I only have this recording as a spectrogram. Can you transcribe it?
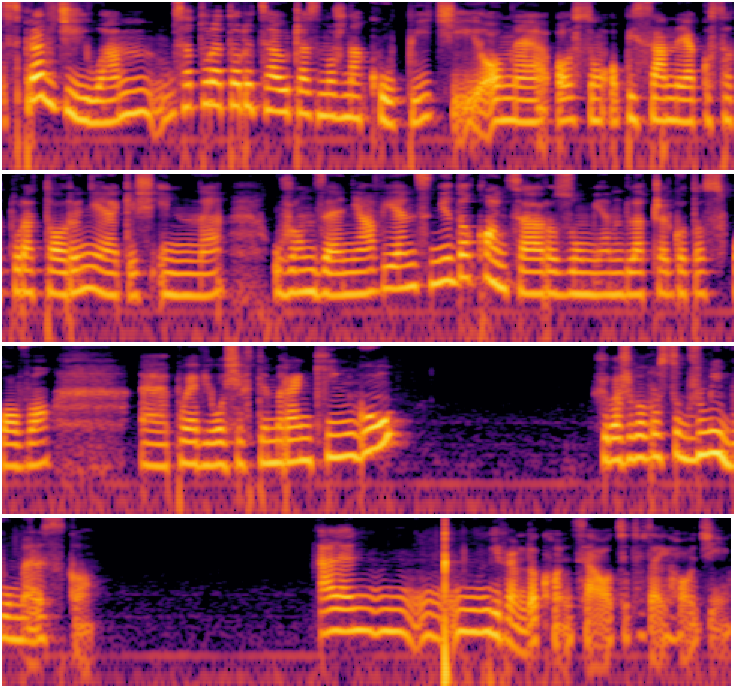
Sprawdziłam, saturatory cały czas można kupić i one są opisane jako saturatory, nie jakieś inne urządzenia, więc nie do końca rozumiem, dlaczego to słowo e, pojawiło się w tym rankingu. Chyba, że po prostu brzmi boomersko. Ale nie wiem do końca o co tutaj chodzi.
